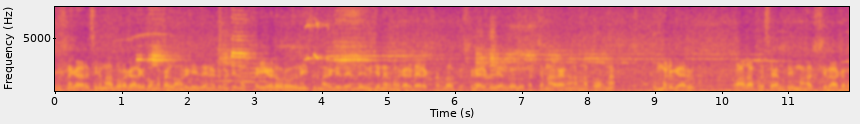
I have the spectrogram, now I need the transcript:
కృష్ణ గారి సినిమా దొరగారికి దొంగ పెళ్ళం రిలీజ్ అయినటువంటి ముప్పై ఏడవ రోజున ఈ సినిమా రిలీజ్ అయింది. విజయ నిర్మల్ గారి డైరెక్షన్లో కృష్ణ గారి డ్యూయల్ రోజు సత్యనారాయణ అన్నపూర్ణ గుమ్మడి గారు రాధా ప్రశాంతి మహర్షి రాఘవ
